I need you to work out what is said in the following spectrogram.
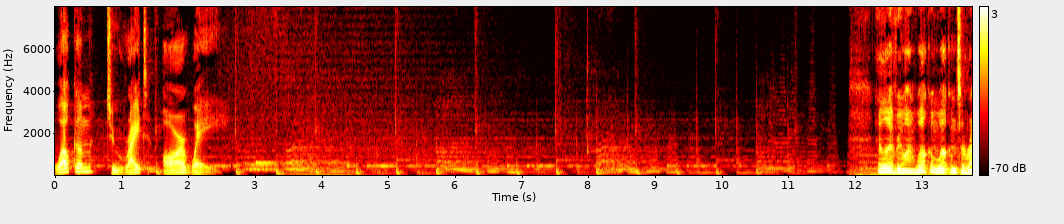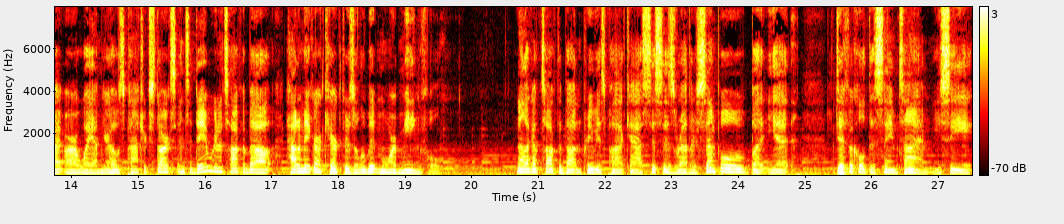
welcome to Write Our Way. Hello, everyone. Welcome, welcome to Write Our Way. I'm your host, Patrick Starks, and today we're going to talk about how to make our characters a little bit more meaningful. Now, like I've talked about in previous podcasts, this is rather simple, but yet difficult at the same time. You see,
